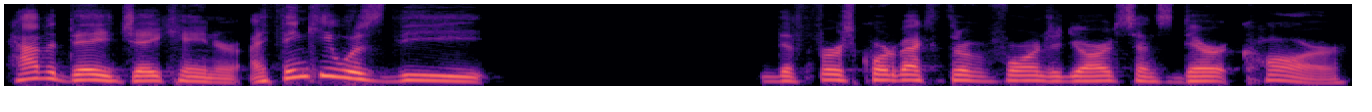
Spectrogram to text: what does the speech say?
Have a day, Jake Haener. I think he was the the first quarterback to throw for 400 yards since Derek Carr.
